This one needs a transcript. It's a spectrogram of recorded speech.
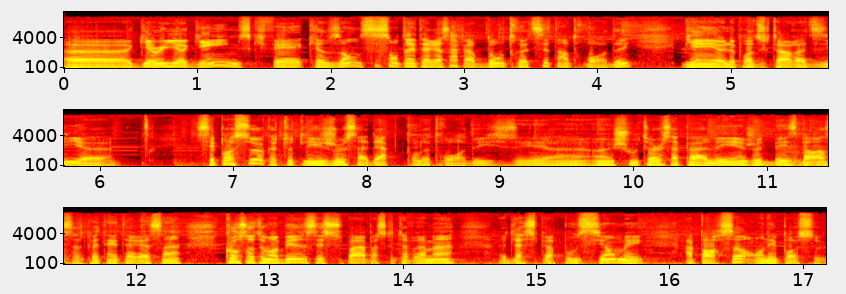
euh, Guerrilla Games qui fait Killzone, s'ils sont intéressés à faire d'autres titres en 3D, bien euh, le producteur a dit euh, c'est pas sûr que tous les jeux s'adaptent pour le 3D. C'est un shooter, ça peut aller, un jeu de baseball, ça peut être intéressant. Course automobile, c'est super parce que tu as vraiment de la superposition, mais à part ça, on n'est pas sûr.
